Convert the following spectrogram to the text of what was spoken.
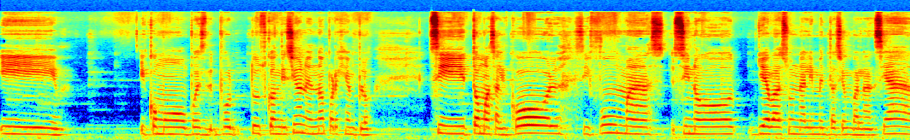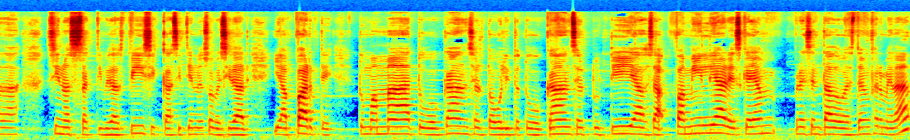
y, y como pues por tus condiciones, ¿no? Por ejemplo, si tomas alcohol, si fumas, si no llevas una alimentación balanceada, si no haces actividad física, si tienes obesidad y aparte tu mamá tuvo cáncer, tu abuelita tuvo cáncer, tu tía, o sea, familiares que hayan presentado esta enfermedad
